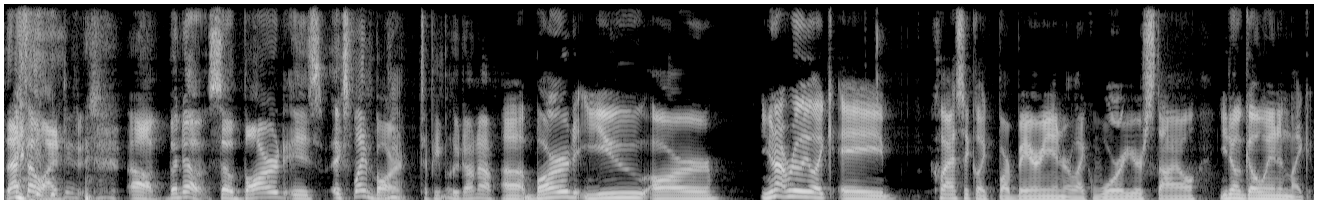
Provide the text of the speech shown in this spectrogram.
That's how I did it. Um, but no, so Bard is explain Bard to people who don't know. Uh, Bard, you are you're not really like a classic like barbarian or like warrior style. You don't go in and like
